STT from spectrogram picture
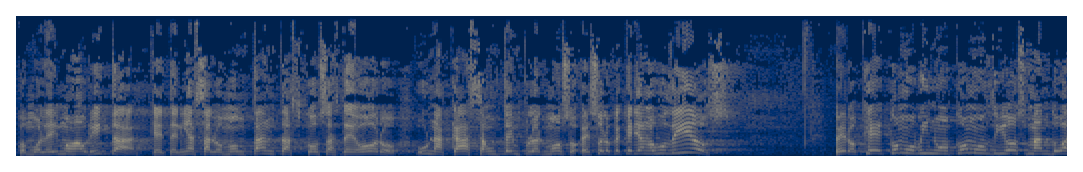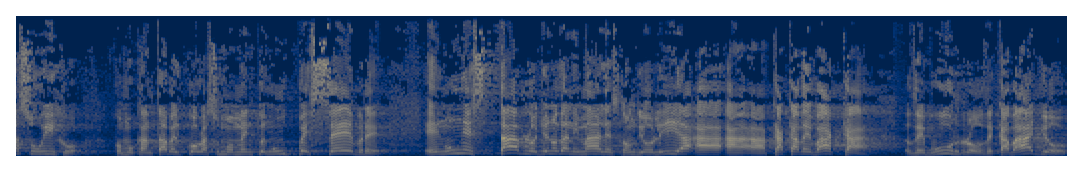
Como leímos ahorita, que tenía Salomón tantas cosas de oro, una casa, un templo hermoso. Eso es lo que querían los judíos. Pero que, ¿cómo vino, cómo Dios mandó a su hijo? Como cantaba el cobro hace un momento, en un pesebre, en un establo lleno de animales donde olía a caca de vaca de burro, de caballo.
